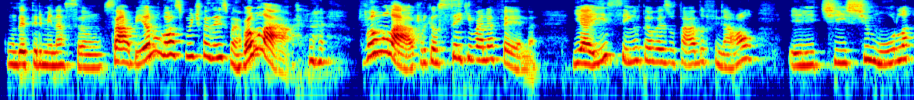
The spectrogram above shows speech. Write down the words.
com determinação, sabe? Eu não gosto muito de fazer isso, mas vamos lá! vamos lá, porque eu sei que vale a pena. E aí sim o teu resultado final, ele te estimula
